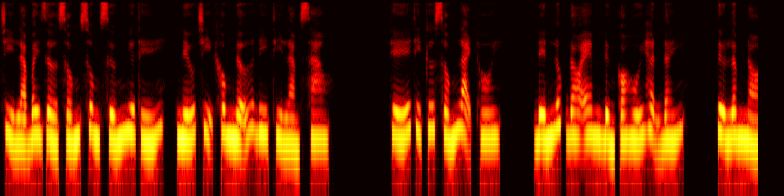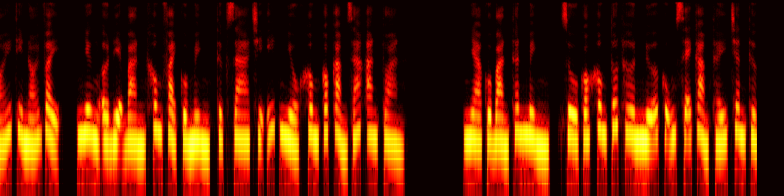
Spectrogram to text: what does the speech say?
Chỉ là bây giờ sống sung sướng như thế, nếu chị không nỡ đi thì làm sao? Thế thì cứ sống lại thôi. Đến lúc đó em đừng có hối hận đấy. Từ lâm nói thì nói vậy, nhưng ở địa bàn không phải của mình, thực ra chị ít nhiều không có cảm giác an toàn. Nhà của bản thân mình, dù có không tốt hơn nữa cũng sẽ cảm thấy chân thực.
